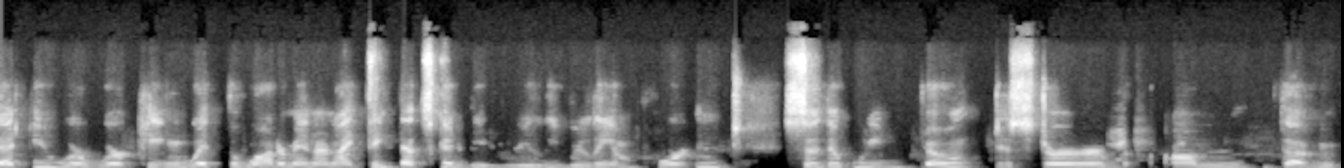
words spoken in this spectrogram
that you were working with the watermen, and I think that's going to be really, really important so that we don't disturb um, the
